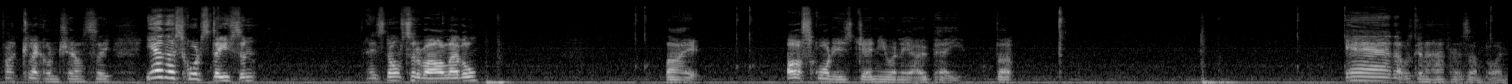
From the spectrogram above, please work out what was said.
If I click on Chelsea, yeah, their squad's decent. It's not sort of our level. Like, our squad is genuinely OP, but yeah, that was going to happen at some point.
